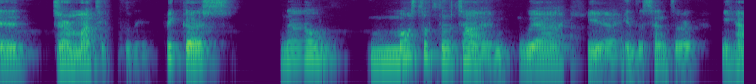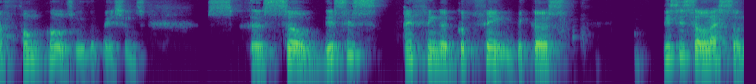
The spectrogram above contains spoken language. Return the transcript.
uh, dramatically because now most of the time we are here in the center we have phone calls with the patients. Uh, so this is i think a good thing because this is a lesson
